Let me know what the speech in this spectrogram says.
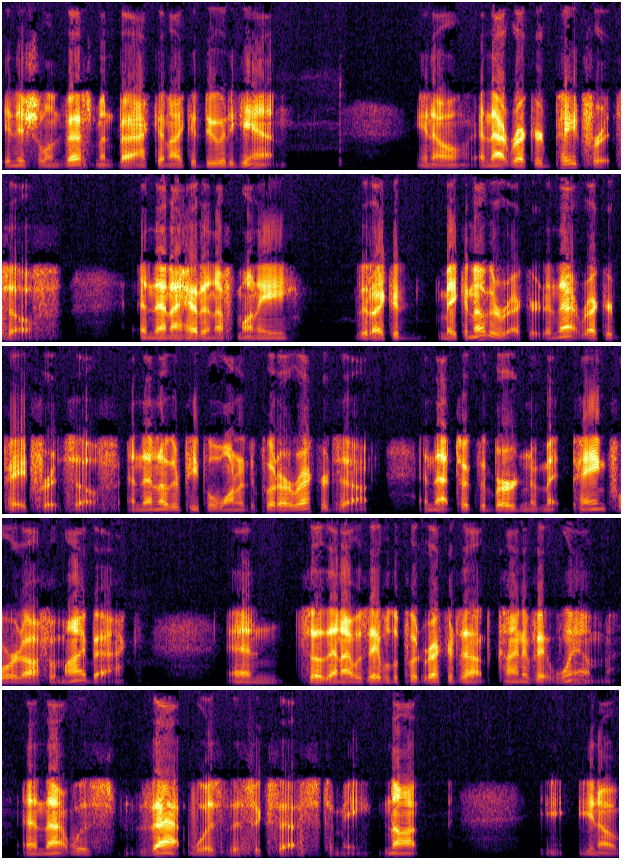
initial investment back and I could do it again. You know, and that record paid for itself. And then I had enough money that I could make another record, and that record paid for itself. And then other people wanted to put our records out, and that took the burden of paying for it off of my back. And so then I was able to put records out kind of at whim, and that was that was the success to me. Not, you know,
